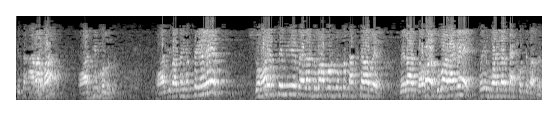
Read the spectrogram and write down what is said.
কিন্তু আরাবা অজিব হল না। অজিব আদায় করতে গেলে জোহরের নিয়ে বেলা ডোবা পর্যন্ত থাকতে হবে। বেলা ডোবা ডোবার আগে ওই ময়দান ত্যাগ করতে পারবেন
